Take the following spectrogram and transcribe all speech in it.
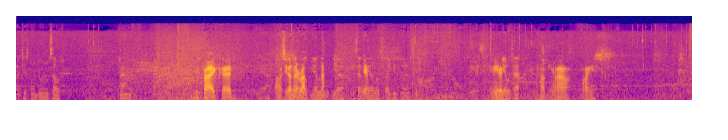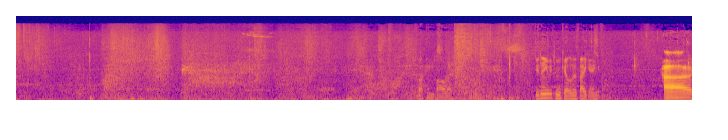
Oh, just gonna do it himself. He probably could. Yeah. As long as he doesn't yeah, run. Yeah, look, yeah. He said, Yep. looks like he's going to. You need to with that? help you out, boys. Fucking baller. Do you think we can kill him if I gank? Uh,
